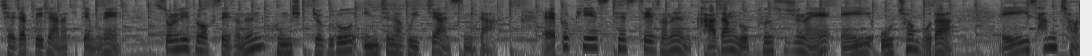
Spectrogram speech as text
제작되지 않았기 때문에 솔리드웍스에서는 공식적으로 인증하고 있지 않습니다. FPS 테스트에서는 가장 높은 수준의 A5000보다 A3000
